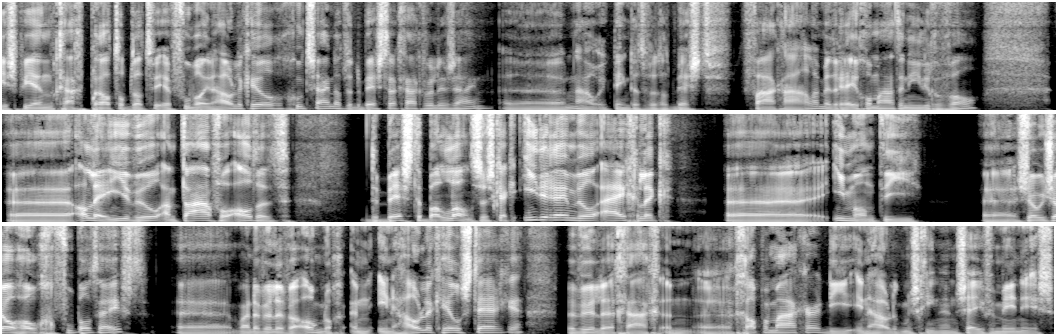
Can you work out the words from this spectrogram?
ESPN graag praten op dat we voetbal inhoudelijk heel goed zijn. Dat we de beste graag willen zijn. Nou, ik denk dat we dat best vaak halen, met regelmaat in ieder geval. Alleen, je wil aan tafel altijd de beste balans. Dus kijk, iedereen wil eigenlijk iemand die eh, sowieso hoog gevoetbald heeft. Eh, maar dan willen we ook nog een inhoudelijk heel sterke. We willen graag een eh, grappenmaker die inhoudelijk misschien een 7 min is.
